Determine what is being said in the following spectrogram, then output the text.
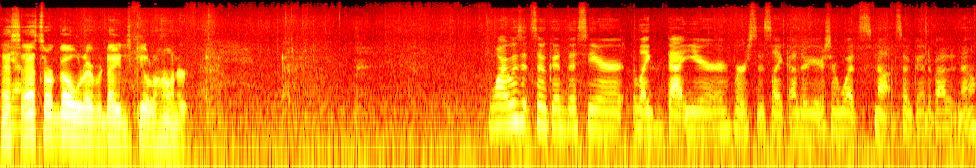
That's yep. that's our goal every day to kill a hundred. Why was it so good this year, like that year versus like other years, or what's not so good about it now?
